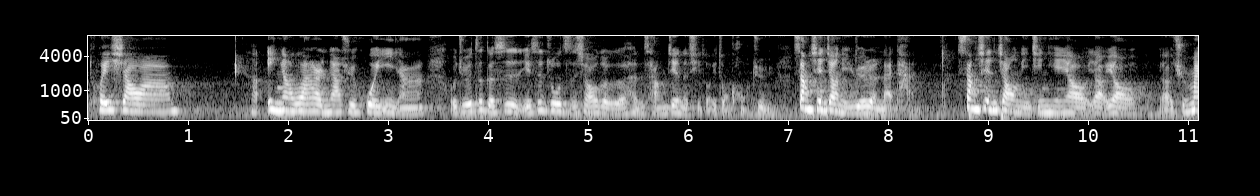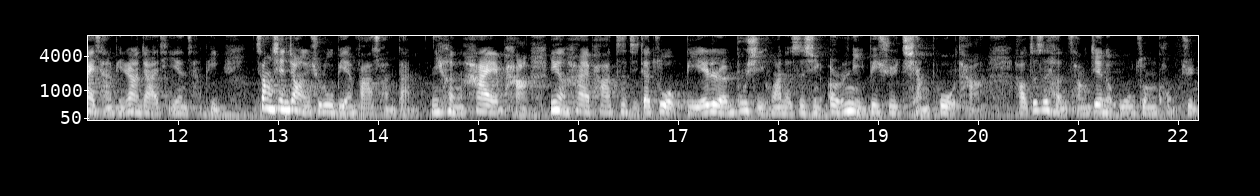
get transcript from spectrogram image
推销啊，硬要拉人家去会议啊，我觉得这个是也是做直销的人很常见的其中一种恐惧，上线叫你约人来谈。上线叫你今天要要要要去卖产品，让人家来体验产品。上线叫你去路边发传单，你很害怕，你很害怕自己在做别人不喜欢的事情，而你必须强迫他。好，这是很常见的五种恐惧。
